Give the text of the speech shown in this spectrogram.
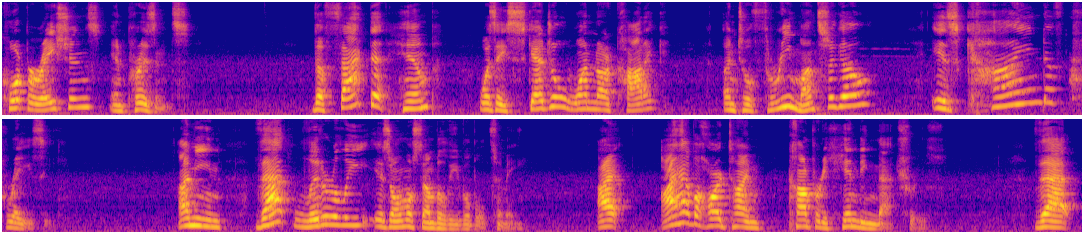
corporations and prisons. The fact that hemp was a Schedule 1 narcotic until 3 months ago is kind of crazy. I mean, that literally is almost unbelievable to me. I I have a hard time comprehending that truth. That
